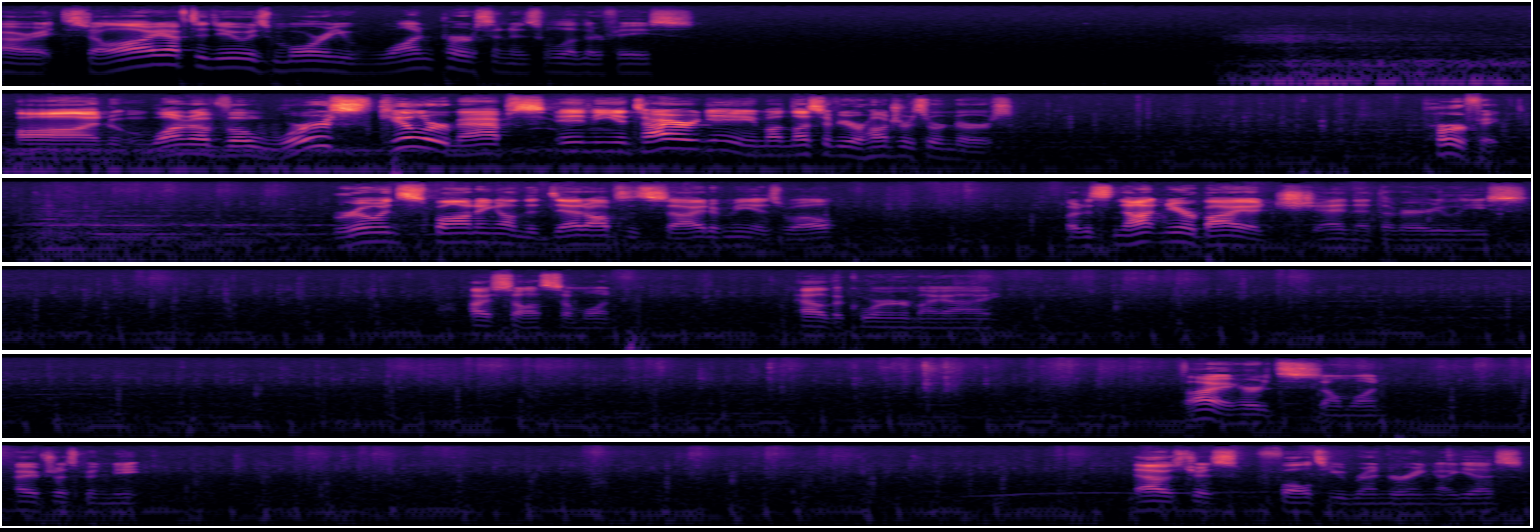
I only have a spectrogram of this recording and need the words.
Alright, so all you have to do is Mori one person as Leatherface. On one of the worst killer maps in the entire game, unless if you're Huntress or Nurse. Perfect. Ruin spawning on the dead opposite side of me as well. But it's not nearby a gen at the very least. I saw someone out of the corner of my eye. Thought I heard someone. I have just been me. That was just faulty rendering, I guess.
